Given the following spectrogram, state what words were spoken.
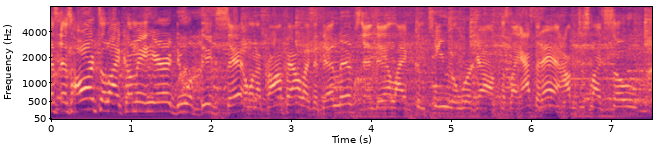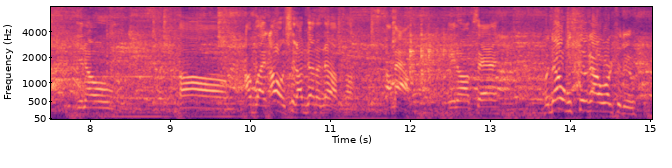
it's, it's hard to like come in here, do a big set on a compound like the deadlifts, and then like continue to work out. Cause like after that, I'm just like so, you know, um, I'm like, oh shit, I've done enough. I'm out. You know what I'm saying? But no, we still got work to do.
